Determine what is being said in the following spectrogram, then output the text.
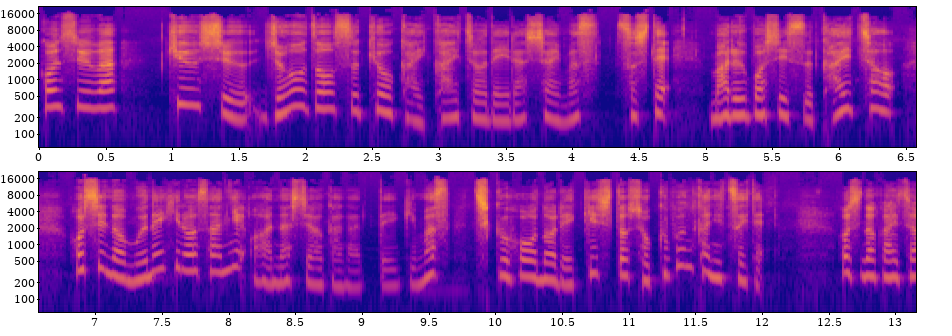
今週は九州醸造酢協会会長でいらっしゃいます。そして丸星酢会長星野宗弘さんにお話を伺っていきます。筑豊の歴史と食文化について。星野会長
